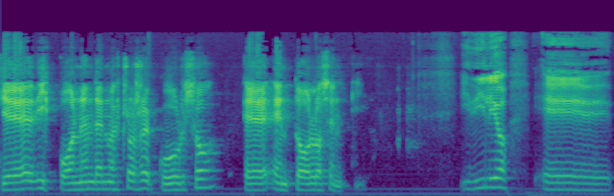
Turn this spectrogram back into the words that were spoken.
Que disponen de nuestros recursos eh, en todos los sentidos. Idilio, eh,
